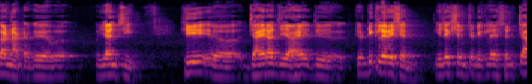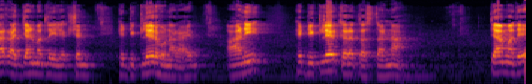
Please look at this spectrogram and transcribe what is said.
कर्नाटक यांची. ही जाहिरात जी आहे ती डिक्लेरेशन इलेक्शनचं डिक्लेरेशन चार राज्यांमधलं इलेक्शन हे डिक्लेअर होणार आहे. आणि हे डिक्लेअर करत असताना त्यामध्ये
